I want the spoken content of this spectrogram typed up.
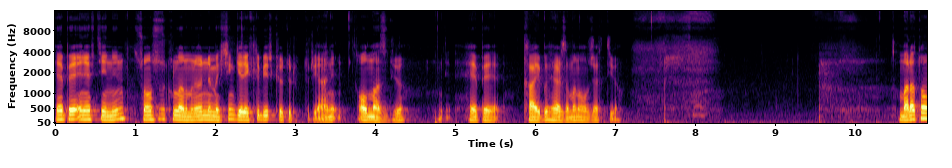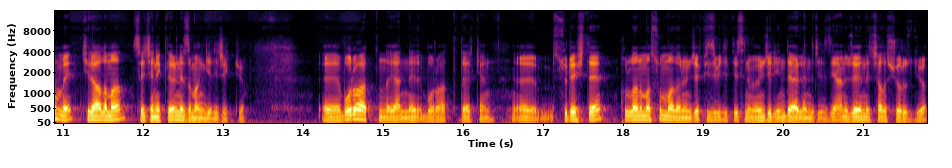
HP NFT'nin sonsuz kullanımını önlemek için gerekli bir kötülüktür. Yani olmaz diyor. HP kaybı her zaman olacak diyor. Maraton ve kiralama seçenekleri ne zaman gelecek diyor. E, boru hattında yani ne boru hattı derken e, süreçte kullanıma sunmadan önce fizibilitesini ve önceliğini değerlendireceğiz. Yani üzerinde çalışıyoruz diyor.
